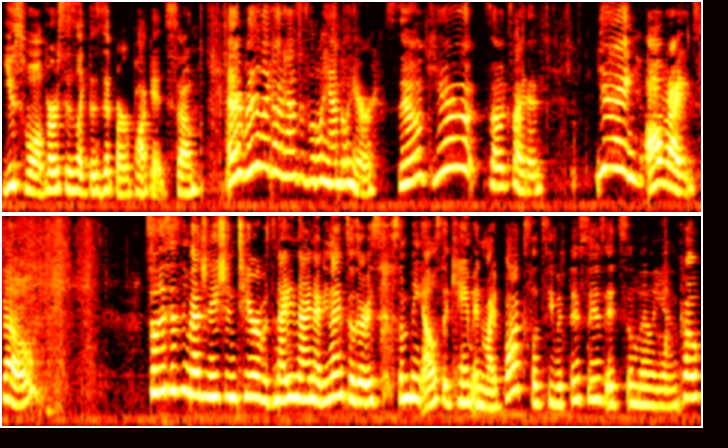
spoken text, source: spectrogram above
useful versus like the zipper pockets. So, and I really like how it has this little handle here. So cute. So excited. Yay. All right. So so this is the Imagination tier. It was $99.99. So there is something else that came in my box. Let's see what this is. It's a Lillian & Co.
